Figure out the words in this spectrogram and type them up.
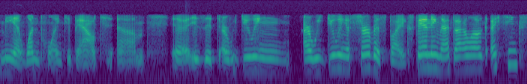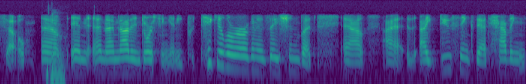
me at one point about um, uh, is it are we doing are we doing a service by expanding that dialogue? I think so, um, yeah. and and I'm not endorsing any particular organization, but uh, I I do think that having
